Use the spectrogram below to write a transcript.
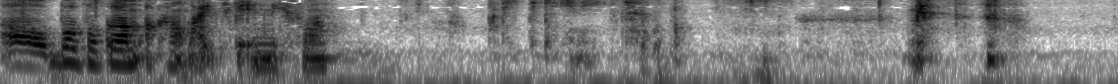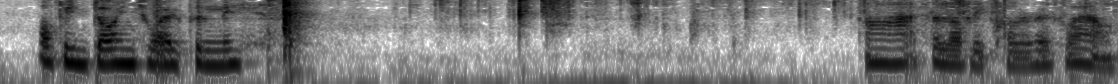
Oh, bubblegum. I can't wait to get in this one. I need to get in it. I've been dying to open this. Oh, that's a lovely colour as well.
